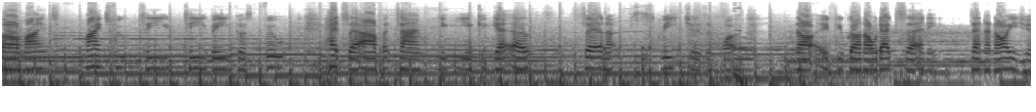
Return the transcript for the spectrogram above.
Oh, mine's mine's through TV because through headset half the time you you can get uh, certain screeches and what not if you've got an old headset and it then annoys you.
